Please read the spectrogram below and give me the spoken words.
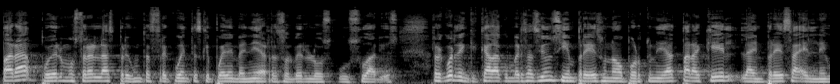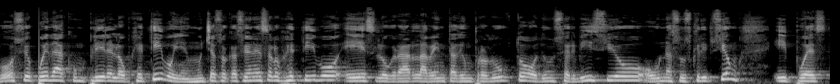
para poder mostrar las preguntas frecuentes que pueden venir a resolver los usuarios. Recuerden que cada conversación siempre es una oportunidad para que la empresa, el negocio pueda cumplir el objetivo y en muchas ocasiones el objetivo es lograr la venta de un producto o de un servicio o una suscripción y pues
